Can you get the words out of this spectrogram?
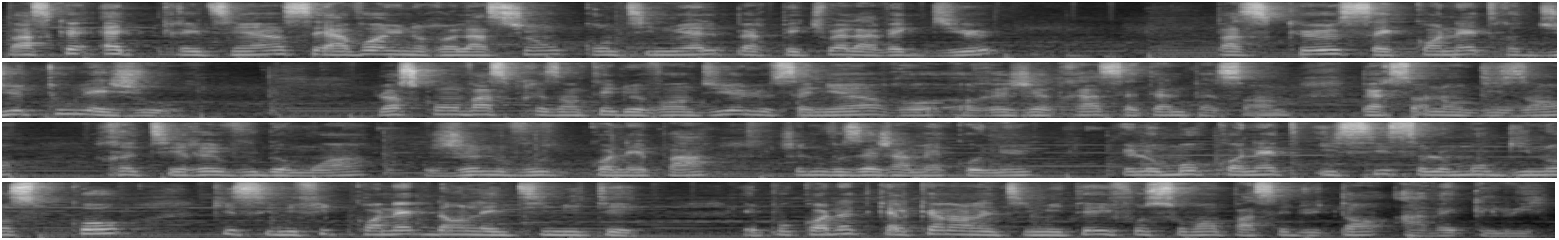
Parce que être chrétien, c'est avoir une relation continuelle, perpétuelle avec Dieu. Parce que c'est connaître Dieu tous les jours. Lorsqu'on va se présenter devant Dieu, le Seigneur rejettera certaines personnes, personnes en disant Retirez-vous de moi, je ne vous connais pas, je ne vous ai jamais connu. Et le mot connaître ici, c'est le mot ginosko qui signifie connaître dans l'intimité. Et pour connaître quelqu'un dans l'intimité, il faut souvent passer du temps avec lui.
